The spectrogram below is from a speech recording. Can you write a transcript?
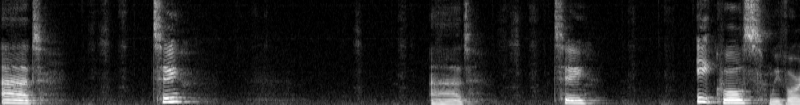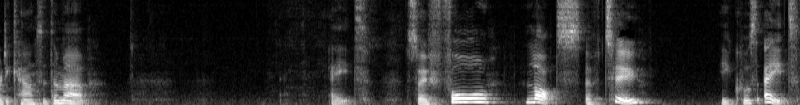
add two, add 2 equals, we've already counted them up, 8. So 4 lots of 2 equals 8.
